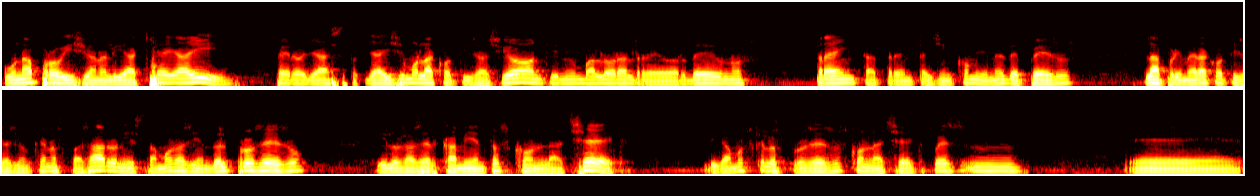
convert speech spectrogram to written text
una provisionalidad que hay ahí, pero ya, ya hicimos la cotización, tiene un valor alrededor de unos 30, 35 millones de pesos, la primera cotización que nos pasaron y estamos haciendo el proceso y los acercamientos con la CHEC. Digamos que los procesos con la CHEC, pues... Mm, eh,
